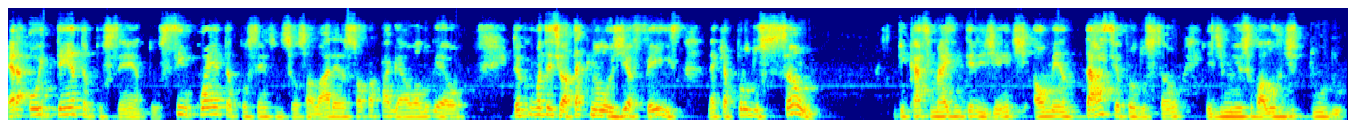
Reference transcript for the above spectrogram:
era 80%, 50% do seu salário era só para pagar o aluguel. Então, o que aconteceu? A tecnologia fez né, que a produção ficasse mais inteligente, aumentasse a produção e diminuísse o valor de tudo.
